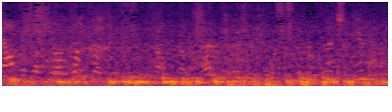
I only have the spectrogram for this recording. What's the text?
Yanlış yolda kalıyorsun. Kaçın yemedim.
